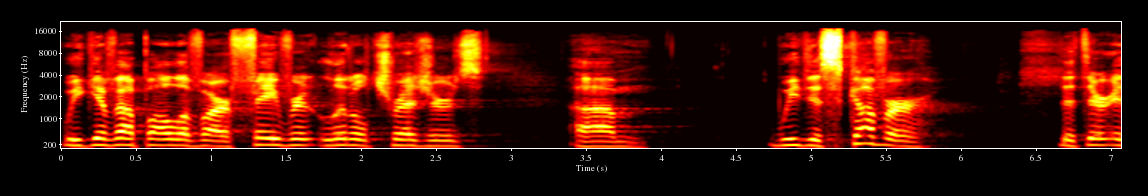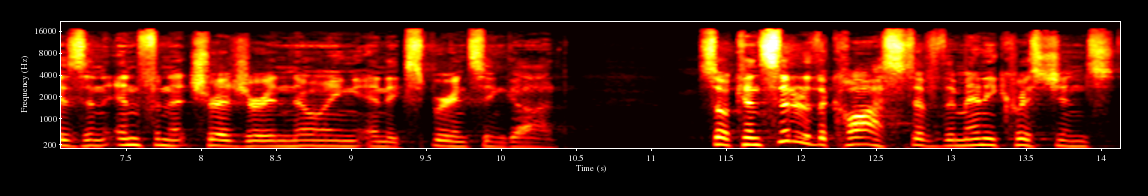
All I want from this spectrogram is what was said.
we give up all of our favorite little treasures, um, we discover that there is an infinite treasure in knowing and experiencing God. So consider the cost of the many Christians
